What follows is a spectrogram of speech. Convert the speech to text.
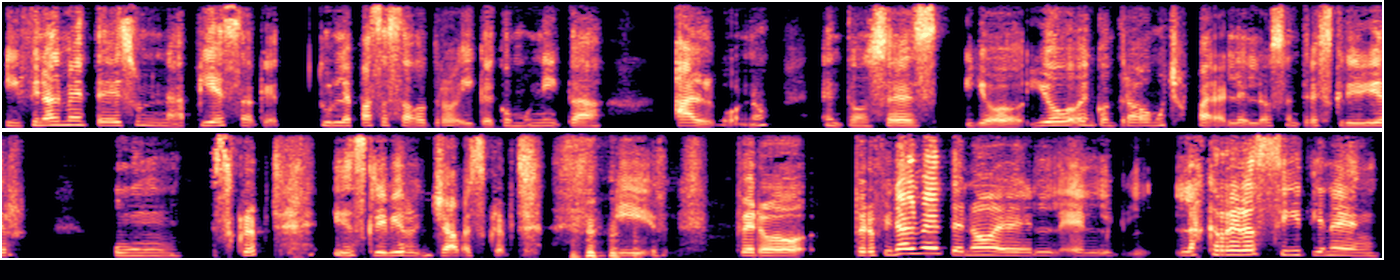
y finalmente es una pieza que tú le pasas a otro y que comunica algo, ¿no? Entonces, yo, yo he encontrado muchos paralelos entre escribir un script y escribir JavaScript. y, pero, pero finalmente, ¿no? las carreras sí tienen,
